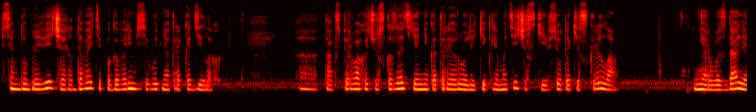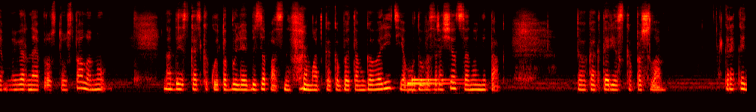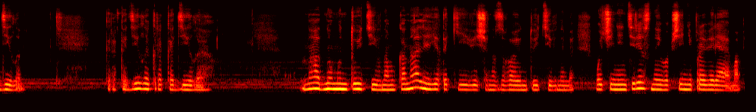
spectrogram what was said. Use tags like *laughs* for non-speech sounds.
Всем добрый вечер. Давайте поговорим сегодня о крокодилах. Э, так, сперва хочу сказать, я некоторые ролики климатические все-таки скрыла. Нервы сдали. Наверное, просто устала. Ну, надо искать какой-то более безопасный *laughs* формат, как об этом говорить. Я буду возвращаться, но не так. То как-то резко пошла. Крокодилы. Крокодилы, крокодилы на одном интуитивном канале, я такие вещи называю интуитивными, очень интересно и вообще непроверяемо.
